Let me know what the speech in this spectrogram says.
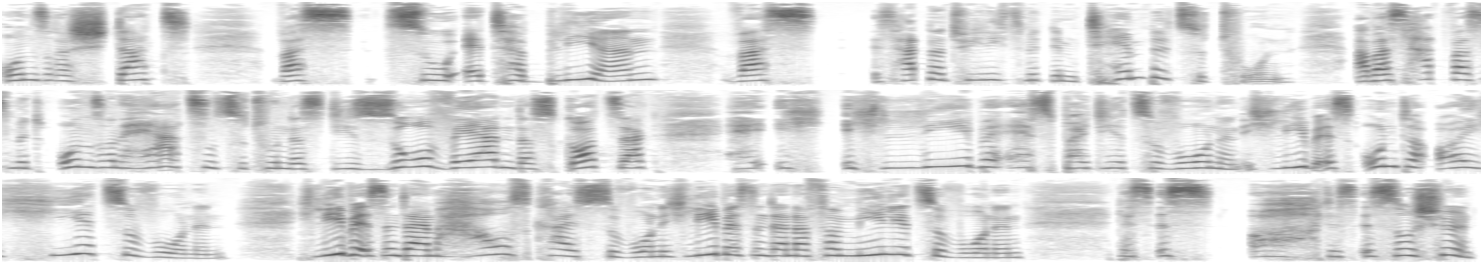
unserer Stadt was zu etablieren, was es hat natürlich nichts mit einem Tempel zu tun, aber es hat was mit unseren Herzen zu tun, dass die so werden, dass Gott sagt, hey, ich, ich liebe es, bei dir zu wohnen. Ich liebe es, unter euch hier zu wohnen. Ich liebe es, in deinem Hauskreis zu wohnen. Ich liebe es, in deiner Familie zu wohnen. Das ist, oh, das ist so schön.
